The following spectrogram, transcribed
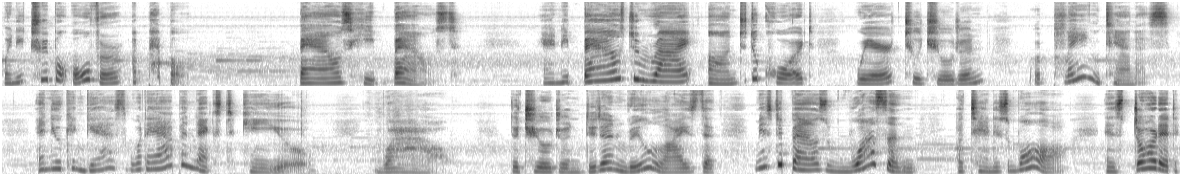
when he tripped over a pebble. Bounce he bounced, and he bounced right onto the court where two children were playing tennis. And you can guess what happened next, can you? Wow! The children didn't realize that Mr. Bounce wasn't a tennis ball and started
